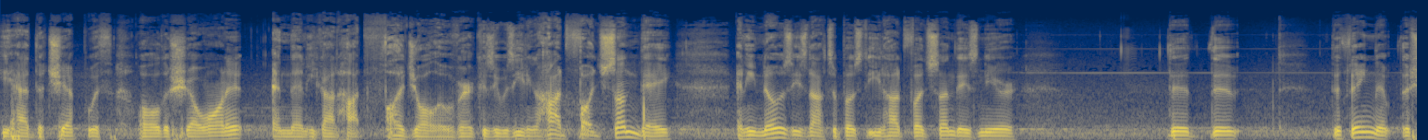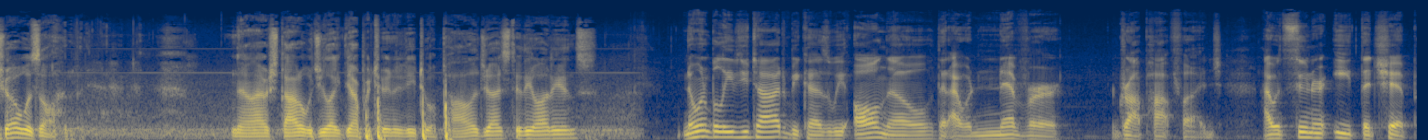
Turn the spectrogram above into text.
he had the chip with all the show on it, and then he got hot fudge all over because he was eating a hot fudge sundae, and he knows he's not supposed to eat hot fudge sundaes near the the the thing that the show was on. Now, Aristotle, would you like the opportunity to apologize to the audience? No one believes you, Todd, because we all know that I would never drop hot fudge. I would sooner eat the chip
